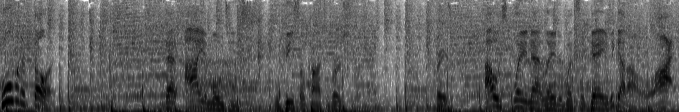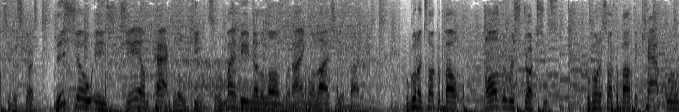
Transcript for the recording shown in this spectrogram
Who would have thought that eye emojis would be so controversial, man? Crazy. I'll explain that later, but today we got a lot to discuss. This show is jam packed low key, so it might be another long one. I ain't gonna lie to you about it. We're gonna talk about all the restructures. We're gonna talk about the cap room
